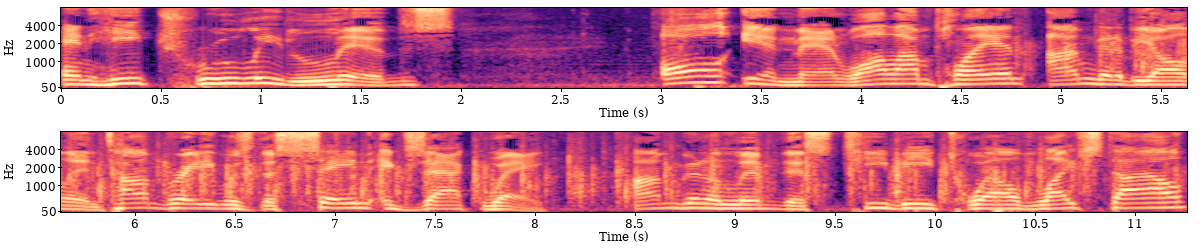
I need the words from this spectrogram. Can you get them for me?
and he truly lives all in, man. While I'm playing, I'm going to be all in. Tom Brady was the same exact way. I'm going to live this TB12 lifestyle,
